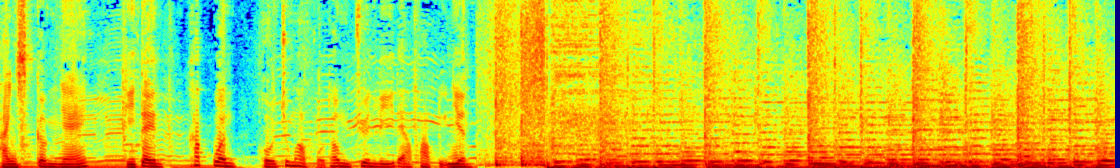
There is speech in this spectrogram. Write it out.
Thanks cưng nhé. Ký tên Khắc Quân, khối trung học phổ thông chuyên lý Đại học học Tự nhiên. Thank you.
